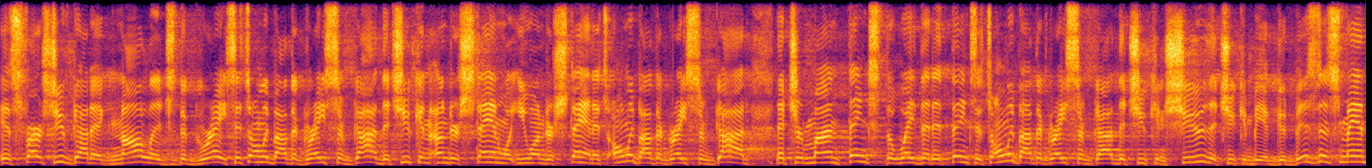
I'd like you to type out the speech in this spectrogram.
is first you've got to acknowledge the grace. It's only by the grace of God that you can understand what you understand. It's only by the grace of God that your mind thinks the way that it thinks. It's only by the grace of God that you can shoe, that you can be a good businessman.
